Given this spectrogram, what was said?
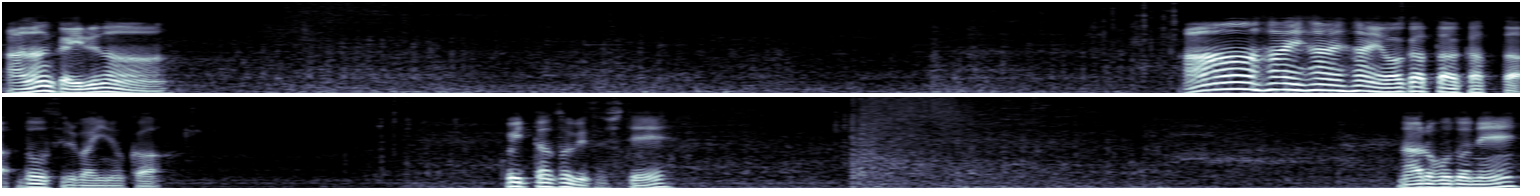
あ、なんかいるな。あー、はいはいはい。わかったわかった。どうすればいいのか。これ一旦装備させて。なるほどね。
